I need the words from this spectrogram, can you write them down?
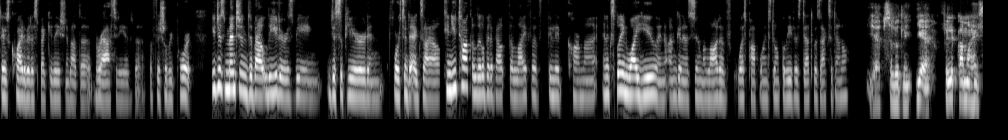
there's quite a bit of speculation about the veracity of the official report. You just mentioned about leaders being disappeared and forced into exile. Can you talk a little bit about the life of Filep Karma and explain why you, and I'm going to assume a lot of West Papuans, don't believe his death was accidental? Yeah, absolutely. Yeah, Filep Karma is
